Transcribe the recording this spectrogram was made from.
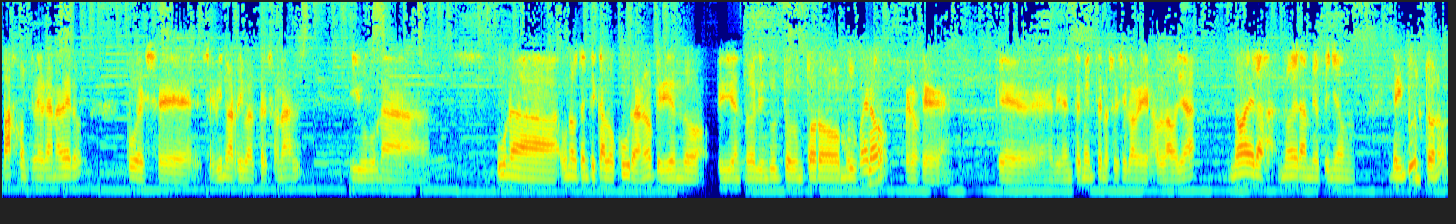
bajo nivel ganadero, pues eh, se vino arriba el personal y hubo una una, una auténtica locura, ¿no? Pidiendo pidiendo el indulto de un toro muy bueno, pero que, que evidentemente, no sé si lo habéis hablado ya, no era, no era mi opinión de indulto, ¿no?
